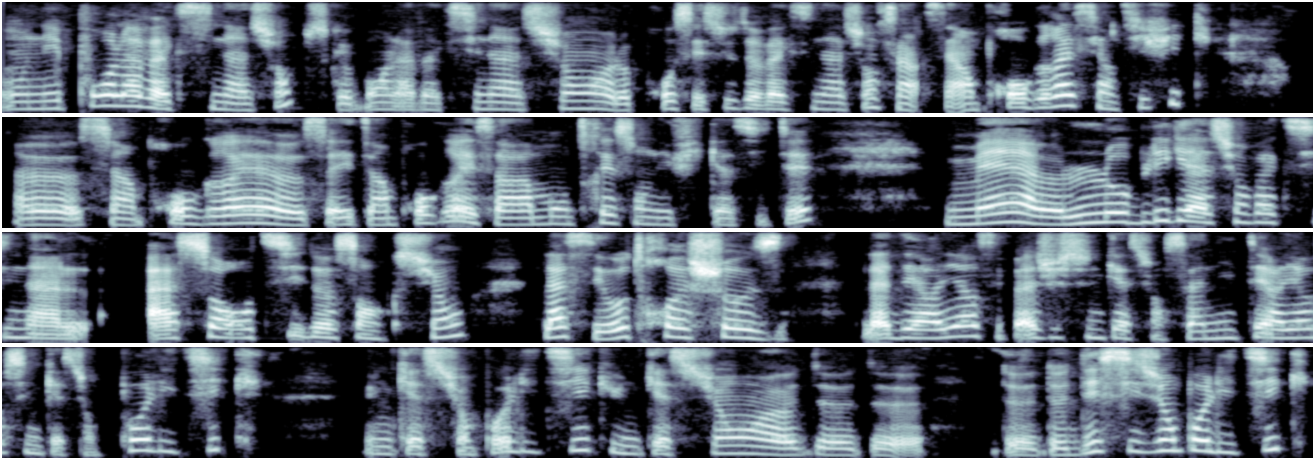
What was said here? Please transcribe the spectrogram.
on est pour la vaccination, puisque bon, la vaccination, le processus de vaccination, c'est un, progrès scientifique. Euh, c'est un progrès, euh, ça a été un progrès, ça a montré son efficacité. Mais euh, l'obligation vaccinale assortie de sanctions, là, c'est autre chose. Là derrière, c'est pas juste une question sanitaire, il y a aussi une question politique, une question politique, une question de, de, de, de décision politique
